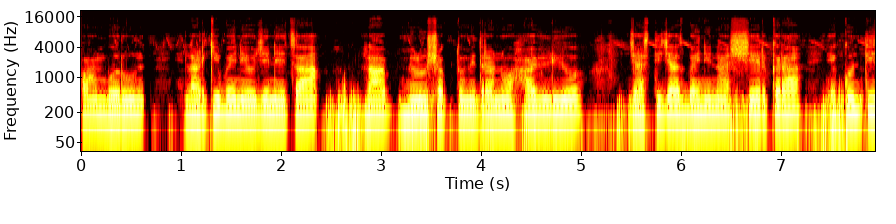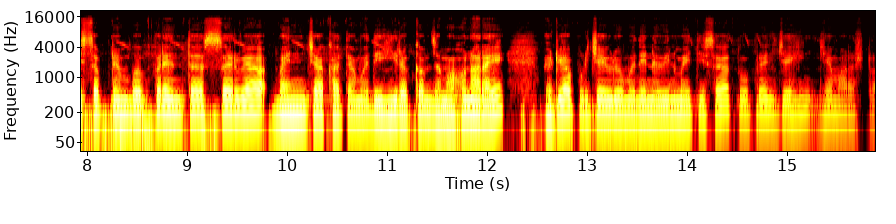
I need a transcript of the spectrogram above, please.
फॉर्म भरून लाडकी बहीण योजनेचा लाभ मिळू शकतो मित्रांनो. हा व्हिडिओ जास्तीत जास्त बहिणींना शेअर करा. एकोणतीस सप्टेंबरपर्यंत सर्व बहिणींच्या खात्यामध्ये ही रक्कम जमा होणार आहे. भेटूया पुढच्या व्हिडिओमध्ये नवीन माहितीसह. तोपर्यंत जय हिंद जय महाराष्ट्र.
